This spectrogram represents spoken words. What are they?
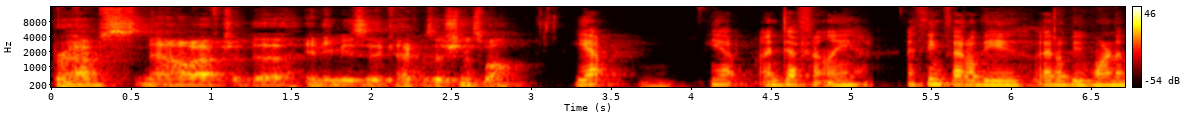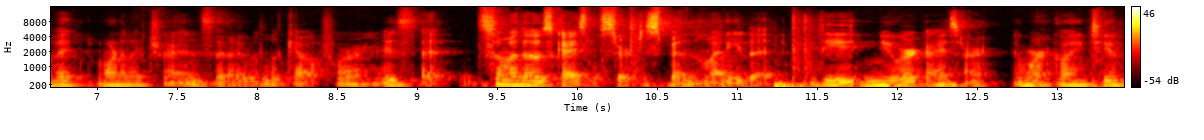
Perhaps now after the indie music acquisition as well. yep, mm-hmm. yep, and definitely. I think that'll be that'll be one of the one of the trends that I would look out for is that some of those guys will start to spend the money that the newer guys aren't weren't going to.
